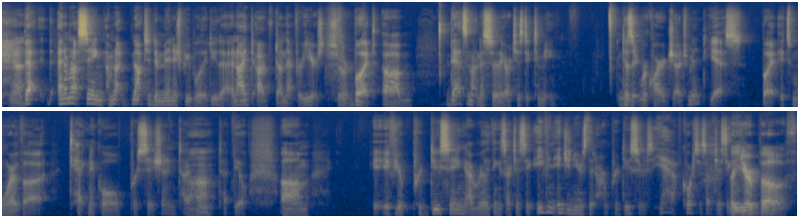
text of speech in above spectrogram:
Yeah. That and I'm not saying I'm not not to diminish people that do that, and I I've done that for years. Sure. But um, that's not necessarily artistic to me. Does it require judgment? Yes, but it's more of a technical precision type Uh-huh. type deal. Um, if you're producing, I really think it's artistic. Even engineers that aren't producers, yeah, of course it's artistic. But you're both.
